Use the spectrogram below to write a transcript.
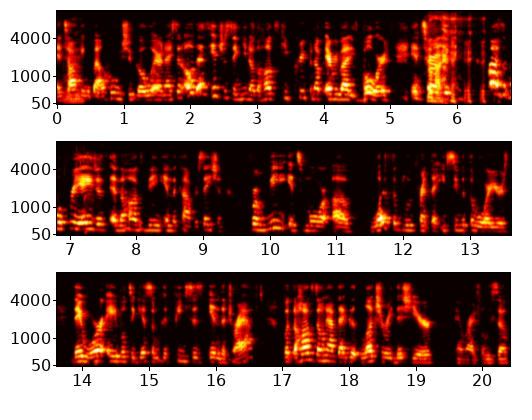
and Mhm. talking about who should go where, and I said, "Oh, that's interesting. You know, the Hawks keep creeping up everybody's board in terms of possible free agents and the Hogs being in the conversation. For me, it's more of what's the blueprint that you see with the Warriors. They were able to get some good pieces in the draft, but the Hawks don't have that good luxury this year, and rightfully so,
